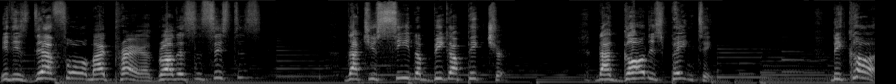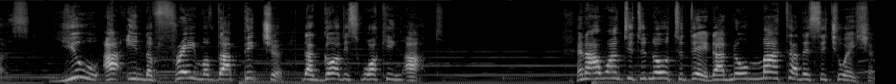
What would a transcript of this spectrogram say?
It is therefore my prayer, brothers and sisters, that you see the bigger picture that God is painting. Because you are in the frame of that picture that God is working out. And I want you to know today that no matter the situation,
